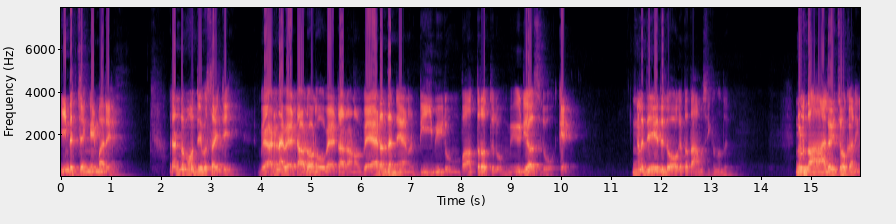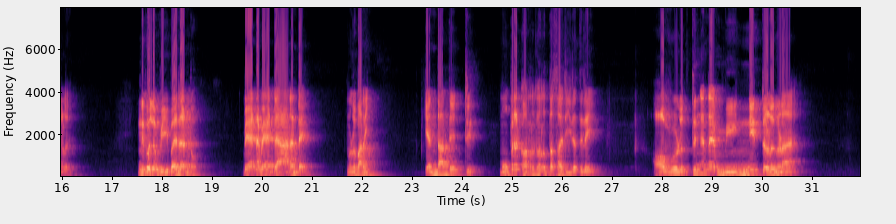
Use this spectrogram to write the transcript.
ഈന്റെ ചെങ്ങൈമാരെ. രണ്ട് മൂന്ന് ദിവസമായിട്ട് വേടനെ വേട്ടാടുവാണോ വേട്ടാടാണോ വേടൻ തന്നെയാണ് ടി വിയിലും പത്രത്തിലും മീഡിയാസിലും ഒക്കെ. നിങ്ങളിത് ഏത് ലോകത്തെ താമസിക്കുന്നത്? നിങ്ങളൊന്ന് ആലോചിച്ച് നോക്കാം നിങ്ങൾ നിങ്ങൾക്ക് വല്ല വിവരമുണ്ടോ വേട്ടനെ വേട്ട ആരണ്ടേ? നിങ്ങൾ പറ എന്താ തെറ്റ്? മൂപ്പര കറുകറുത്ത ശരീരത്തിലേ ആ വെളുത്തിങ്ങനെ മിന്നിത്തെളുങ്ങണ.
